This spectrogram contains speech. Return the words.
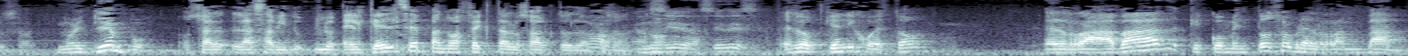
O sea, no hay tiempo. O sea, la sabidu- lo- el que él sepa no afecta a los actos de la No, persona. así, así dice. Es lo, ¿Quién dijo esto? El Rabad que comentó sobre el Rambam.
